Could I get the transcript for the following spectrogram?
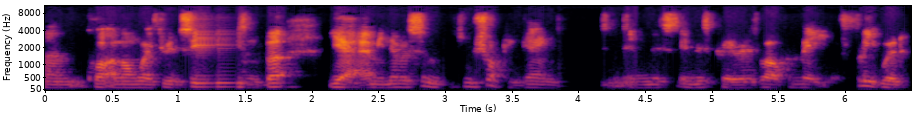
um, quite a long way through the season. But yeah, I mean, there were some some shocking games in this in this period as well for me. Fleetwood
